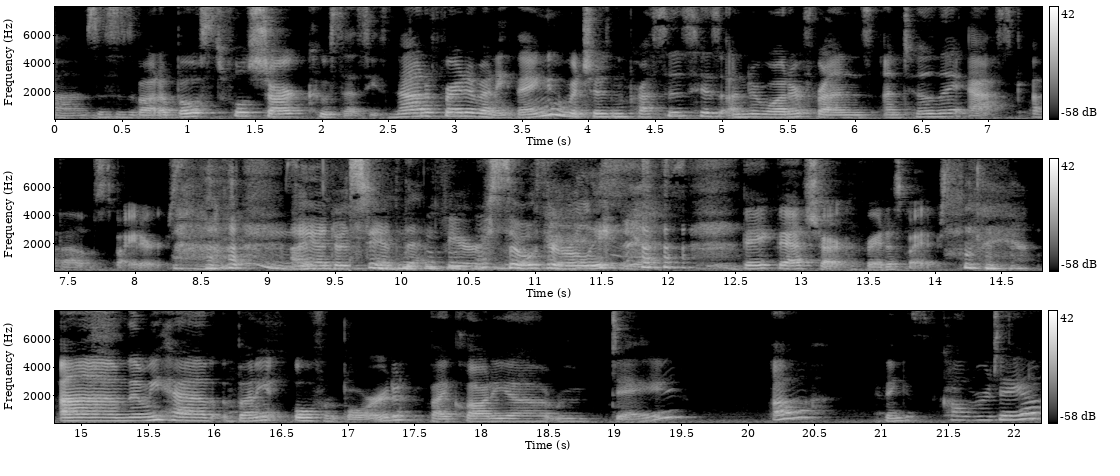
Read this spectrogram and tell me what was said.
Um, so this is about a boastful shark who says he's not afraid of anything, which impresses his underwater friends until they ask about spiders. I understand that fear so thoroughly. yes, big bad shark afraid of spiders. Um, then we have Bunny Overboard by Claudia Rudea. I think it's called Rudea.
